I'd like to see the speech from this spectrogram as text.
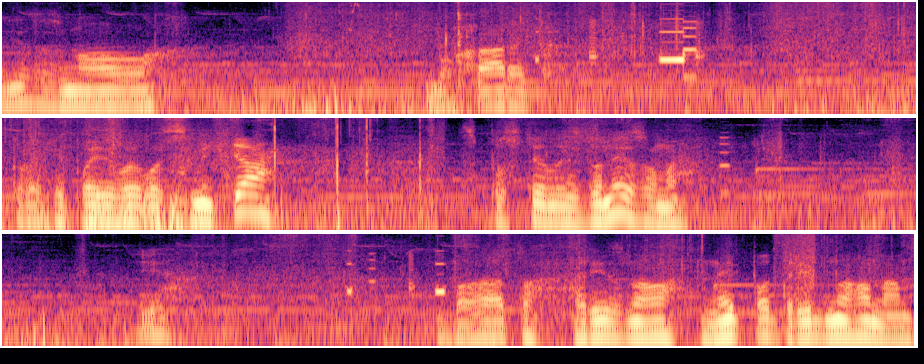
І знову бухарик. Трохи появилось сміття, спустились донизу ми і багато різного непотрібного нам.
